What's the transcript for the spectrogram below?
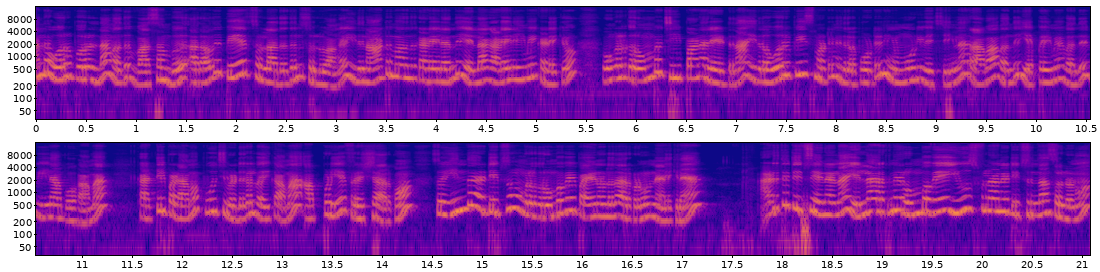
அந்த ஒரு பொருள் தான் வந்து வசம்பு. அதாவது பேர் சொல்லாததுன்னு சொல்லுவாங்க. இதனால் நாட்டு மருந்து கடையிலேருந்து எல்லா கடையிலையுமே கிடைக்கும். உங்களுக்கு ரொம்ப சீப்பான ரேட்டு தான். இதில் ஒரு பீஸ் மட்டும் இதில் போட்டு நீங்கள் மூடி வச்சிங்கன்னா ரவா வந்து எப்பயுமே வந்து வீணாக போகாமல் கட்டிப்படாமல் பூச்சி வெட்டுகள் வைக்காமல் அப்படியே ஃப்ரெஷ்ஷாக இருக்கும். ஸோ இந்த டிப்ஸும் உங்களுக்கு ரொம்பவே பயனுள்ளதாக இருக்கணும்னு நினைக்கிறேன். அடுத்த டிப்ஸ் என்னென்னா எல்லாருக்குமே ரொம்பவே யூஸ்ஃபுல்லான டிப்ஸ்னு தான் சொல்லணும்.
